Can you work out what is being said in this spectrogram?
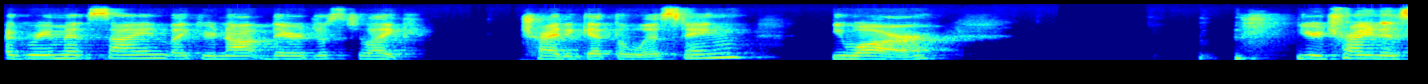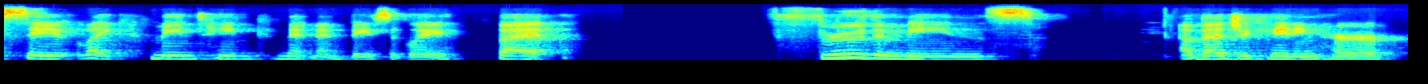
agreement signed. Like you're not there just to like try to get the listing. You are. You're trying to save, like maintain commitment basically. But through the means of educating her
